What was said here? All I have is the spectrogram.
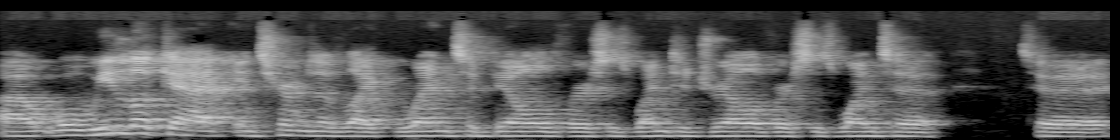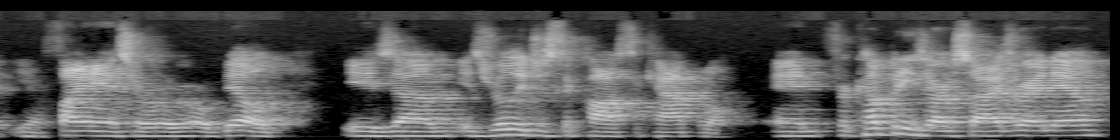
Uh, what we look at in terms of like when to build versus when to drill versus when to to you know finance or, or build is um, is really just the cost of capital. And for companies our size right now,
